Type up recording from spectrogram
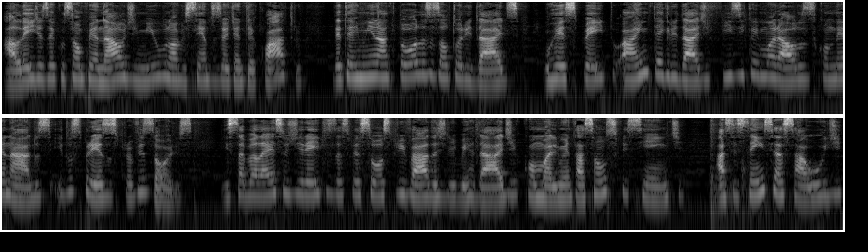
A Lei de Execução Penal de 1984 determina a todas as autoridades o respeito à integridade física e moral dos condenados e dos presos provisórios estabelece os direitos das pessoas privadas de liberdade, como alimentação suficiente, assistência à saúde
